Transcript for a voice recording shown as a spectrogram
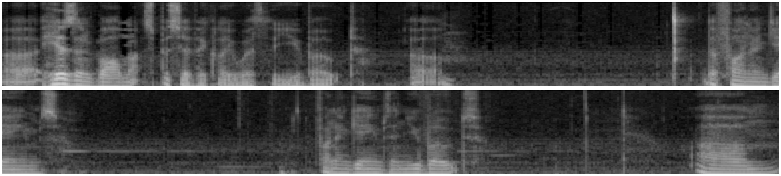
uh, his involvement specifically with the U-boat, um, the fun and games, fun and games in U-boats. Um,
